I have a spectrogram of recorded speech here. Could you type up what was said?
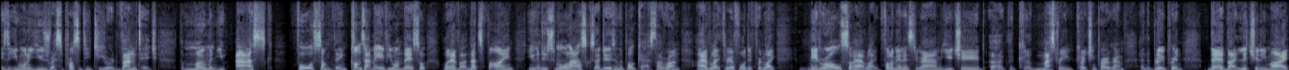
is that you want to use reciprocity to your advantage. The moment you ask for something, contact me if you want this or whatever. And that's fine. You can do small asks. I do this in the podcast. I run, I have like three or four different like mid rolls. So I have like follow me on Instagram, YouTube, uh, the mastery coaching program, and the blueprint. They're like literally my,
